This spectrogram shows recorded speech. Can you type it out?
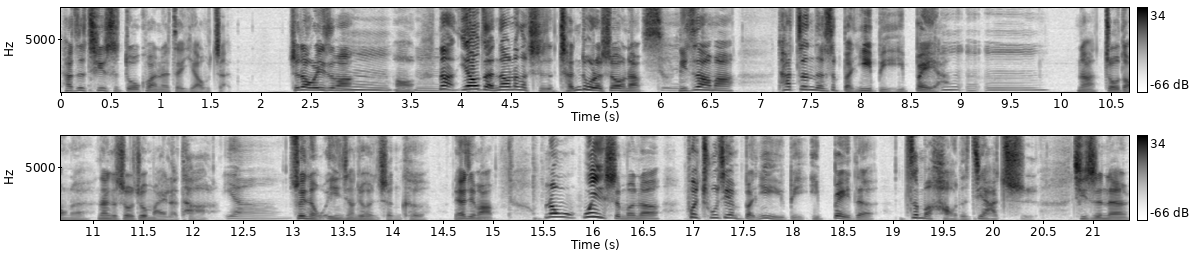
它是七十多块呢在腰斩，知道我的意思吗？嗯哦，那腰斩到那个程程度的时候呢，你知道吗？它真的是本益比一倍啊。嗯嗯嗯那周董呢，那个时候就买了它了。呀，所以呢，我印象就很深刻，了解吗？那为什么呢会出现本益比一倍的这么好的价值？其实呢，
